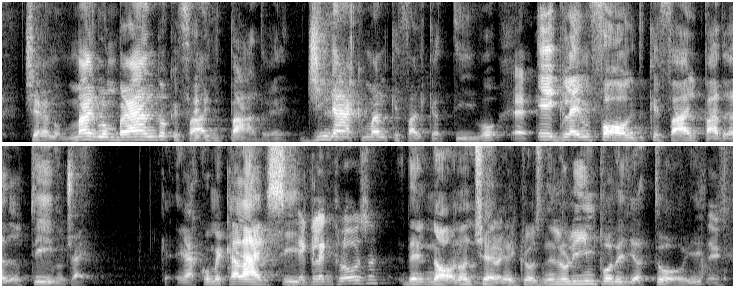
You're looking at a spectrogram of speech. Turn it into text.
c'erano Marlon Brando che fa il padre, Gene Hackman che fa il cattivo Eh. e Glenn Ford che fa il padre adottivo, cioè era come calarsi E Glenn Close? del- no, non c'era c'era Glenn Close, nell'Olimpo degli attori. Sì.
